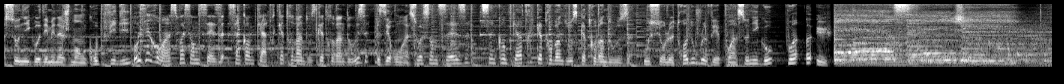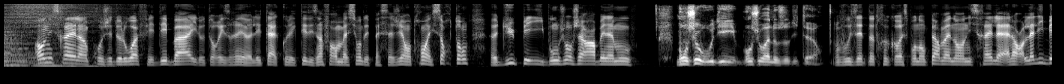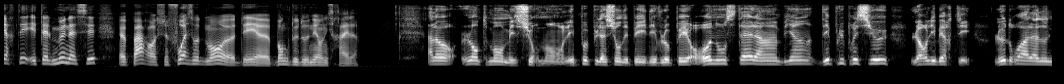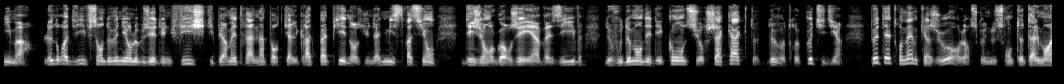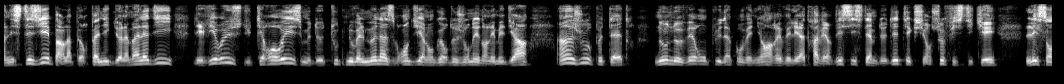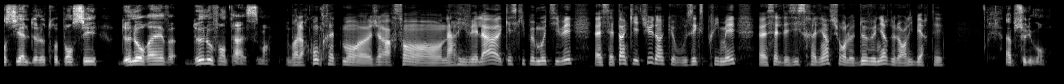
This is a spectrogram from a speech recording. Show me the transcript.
Sonigo Déménagement Groupe Fidi au 01 76 54 92 92 01 76 54 92 92 ou sur le www.sonigo.eu. En Israël, un projet de loi fait débat. Il autoriserait euh, l'État à collecter des informations des passagers entrant et sortant euh, du pays. Bonjour Gérard Benamou. Bonjour Rudy, bonjour à nos auditeurs. Vous êtes notre correspondant permanent en Israël. Alors la liberté est-elle menacée euh, par ce foisonnement des banques de données en Israël? Alors, lentement mais sûrement, les populations des pays développés renoncent-elles à un bien des plus précieux, leur liberté le droit à l'anonymat, le droit de vivre sans devenir l'objet d'une fiche qui permettrait à n'importe quel gratte-papier dans une administration déjà engorgée et invasive de vous demander des comptes sur chaque acte de votre quotidien. Peut-être même qu'un jour, lorsque nous serons totalement anesthésiés par la peur panique de la maladie, des virus, du terrorisme, de toute nouvelle menace brandie à longueur de journée dans les médias, un jour peut-être, nous ne verrons plus d'inconvénients à révéler à travers des systèmes de détection sophistiqués l'essentiel de notre pensée, de nos rêves, de nos fantasmes. Bon alors concrètement, euh, Gérard, sans en arriver là, qu'est-ce qui peut motiver euh, cette inquiétude hein, que vous exprimez, euh, celle des Israéliens, sur le devenir de leur liberté? Absolument.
